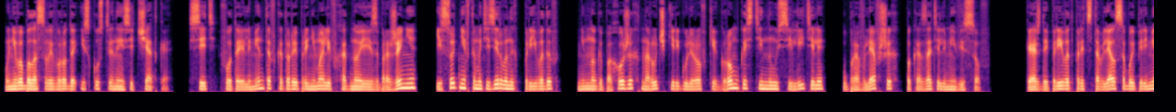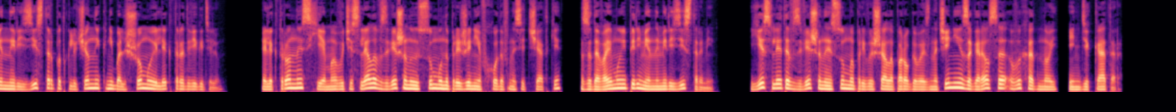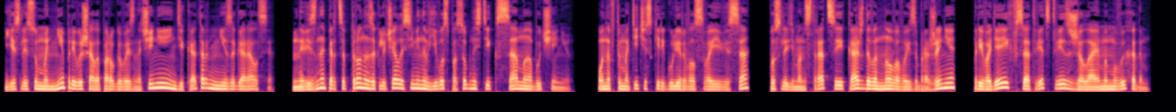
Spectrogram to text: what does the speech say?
У него была своего рода искусственная сетчатка, сеть фотоэлементов, которые принимали входное изображение, и сотни автоматизированных приводов, немного похожих на ручки регулировки громкости на усилителе управлявших показателями весов. Каждый привод представлял собой переменный резистор, подключенный к небольшому электродвигателю. Электронная схема вычисляла взвешенную сумму напряжения входов на сетчатке, задаваемую переменными резисторами. Если эта взвешенная сумма превышала пороговое значение, загорался выходной индикатор. Если сумма не превышала пороговое значение, индикатор не загорался. Новизна перцептрона заключалась именно в его способности к самообучению. Он автоматически регулировал свои веса после демонстрации каждого нового изображения, приводя их в соответствие с желаемым выходом.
